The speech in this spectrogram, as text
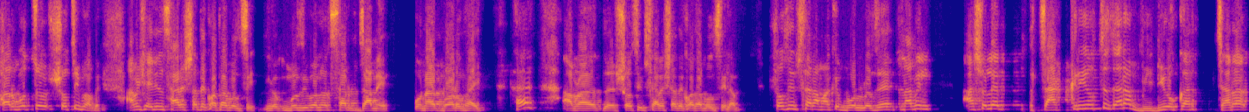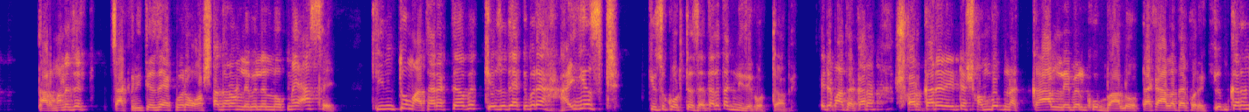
সর্বোচ্চ সচিব হবে। আমি সেদিন স্যারের সাথে কথা বলছি, মুজিবুল হক স্যার জানে, ওনার বড় ভাই হ্যাঁ? আমরা সচিব স্যারের সাথে কথা বলছিলাম। সচিব স্যার আমাকে বলল যে, নাবিল, আসলে চাকরি হচ্ছে যারা ভিডিওকার যারা তার মানে যে চাকরিতে যে একেবারে অসাধারণ লেভেলের লোক নেই, আছে। কিন্তু মাথায় রাখতে হবে, কেউ যদি একেবারে হাইয়েস্ট কিছু করতে চায়, তাহলে তাকে নিজে করতে হবে। এটা মাথা কারণ সরকারের এটা সম্ভব না কার লেভেল খুব ভালো, তাকে আলাদা করে। কারণ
